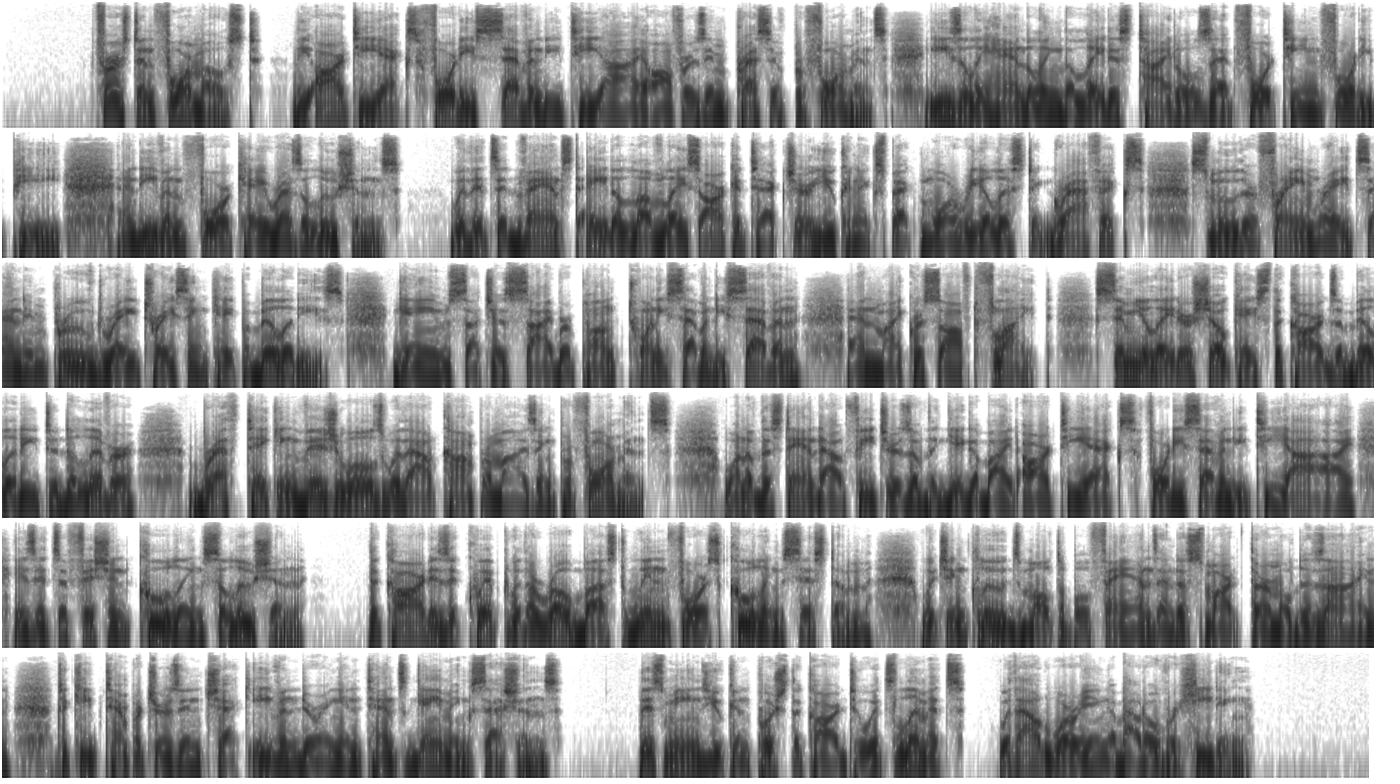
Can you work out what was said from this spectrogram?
First and foremost, the RTX 4070 Ti offers impressive performance, easily handling the latest titles at 1440p and even 4K resolutions. With its advanced Ada Lovelace architecture, you can expect more realistic graphics, smoother frame rates, and improved ray tracing capabilities. Games such as Cyberpunk 2077 and Microsoft Flight Simulator showcase the card's ability to deliver breathtaking visuals without compromising performance. One of the standout features of the Gigabyte RTX 4070 Ti is its efficient cooling solution. The card is equipped with a robust WindForce cooling system, which includes multiple fans and a smart thermal design to keep temperatures in check even during intense gaming sessions. This means you can push the card to its limits without worrying about overheating.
